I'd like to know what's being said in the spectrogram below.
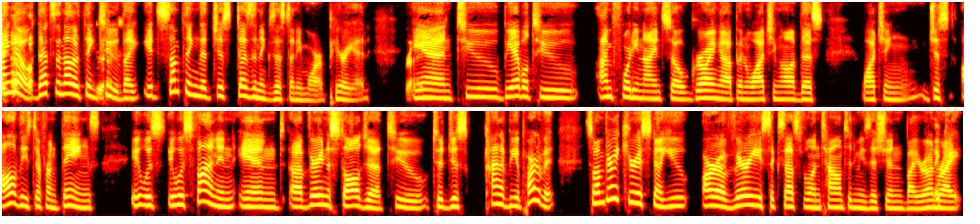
I know? know that's another thing yeah. too. Like it's something that just doesn't exist anymore, period. Right. And to be able to, I'm 49, so growing up and watching all of this, watching just all of these different things, it was it was fun and and uh, very nostalgia to to just kind of be a part of it. So I'm very curious to know you are a very successful and talented musician by your own Thank right. You.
